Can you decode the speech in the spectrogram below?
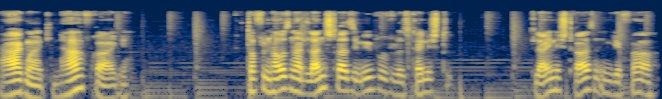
Frag mal, die Nachfrage. Kartoffelnhausen hat Landstraße im Überfluss, keine St kleine Straßen in Gefahr.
